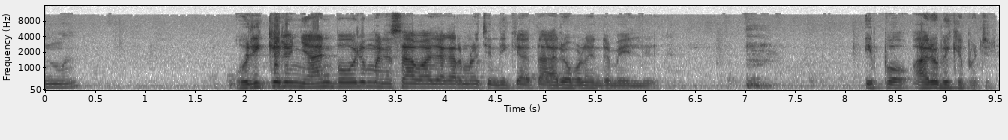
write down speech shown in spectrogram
എന്ന് ഒരിക്കലും ഞാൻ പോലും മനസ്സാവാച കർമ്മം ചിന്തിക്കാത്ത ആരോപണം എന്റെ മേലിൽ ഇപ്പോ ആരോപിക്കപ്പെട്ടിട്ടുണ്ട്.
